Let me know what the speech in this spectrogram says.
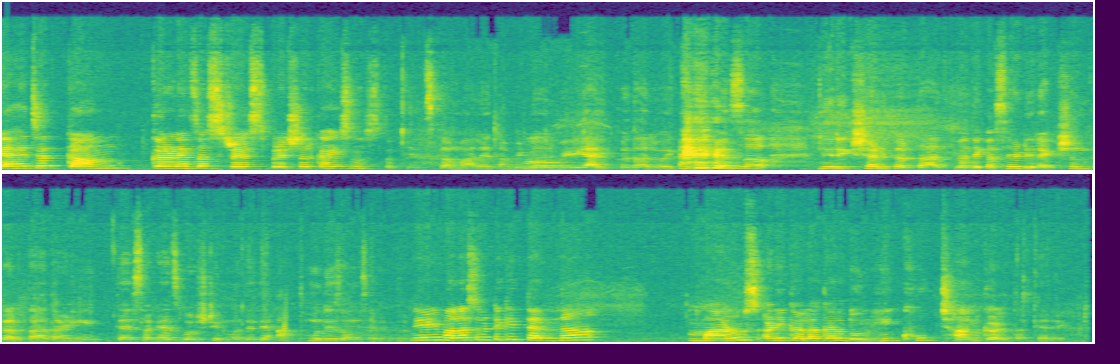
त्या ह्याच्यात काम करण्याचा स्ट्रेस प्रेशर काहीच नसतं तेच कमाल आहेत आम्ही हो. दरवेळी ऐकत की ते कसं निरीक्षण करतात किंवा ते कसे डिरेक्शन करतात आणि त्या सगळ्याच गोष्टींमध्ये ते आतमध्ये जाऊन सगळं. नाही आणि मला असं वाटतं की त्यांना माणूस आणि कलाकार दोन्ही खूप छान कळतात Correct.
